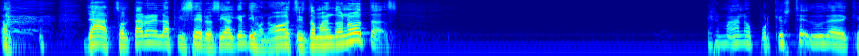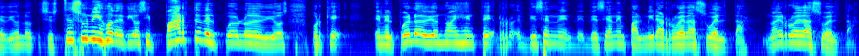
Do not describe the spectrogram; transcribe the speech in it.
ya, soltaron el lapicero. Si alguien dijo, no, estoy tomando notas. Hermano, ¿por qué usted duda de que Dios lo... Si usted es un hijo de Dios y parte del pueblo de Dios, porque en el pueblo de Dios no hay gente, dicen, decían en Palmira, rueda suelta. No hay rueda suelta.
